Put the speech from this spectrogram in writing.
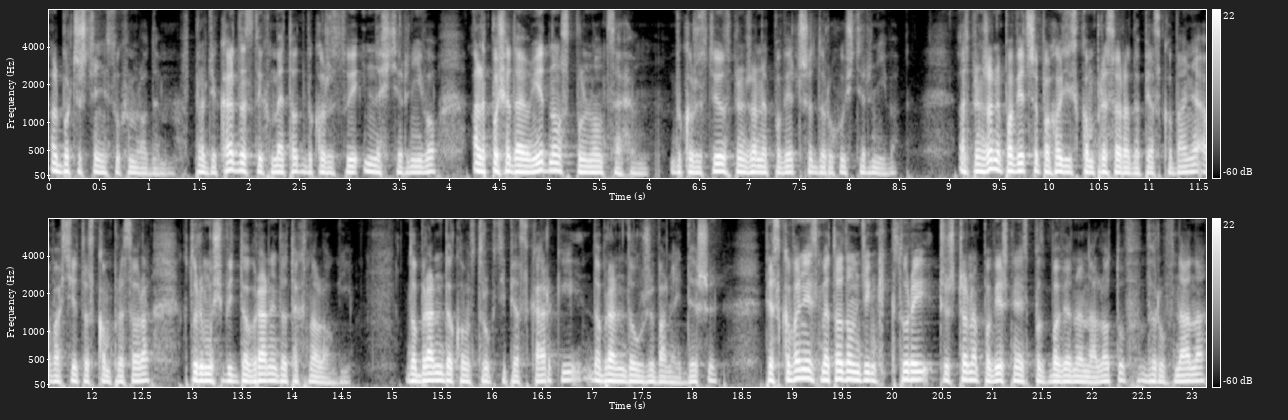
albo czyszczenie suchym lodem. Wprawdzie każda z tych metod wykorzystuje inne ścierniwo, ale posiadają jedną wspólną cechę. Wykorzystują sprężone powietrze do ruchu ścierniwa. A sprężone powietrze pochodzi z kompresora do piaskowania, a właściwie to z kompresora, który musi być dobrany do technologii dobrany do konstrukcji piaskarki, dobrany do używanej dyszy. Piaskowanie jest metodą, dzięki której czyszczona powierzchnia jest pozbawiona nalotów, wyrównana,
